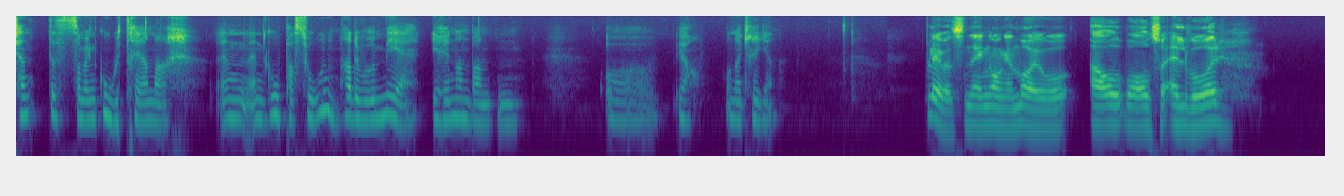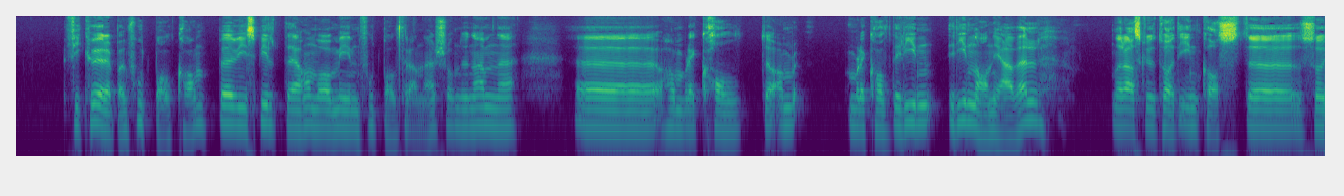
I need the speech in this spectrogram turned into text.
kjente som en god trener, en, en god person, hadde vært med i Rinnanbanden ja, under krigen? Opplevelsen den gangen var jo Jeg var altså elleve år. Fikk høre på en fotballkamp vi spilte. Han var min fotballtrener, som du nevner. Uh, han ble kalt, han ble, kalt rin. Når jeg skulle ta et innkast, uh, så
